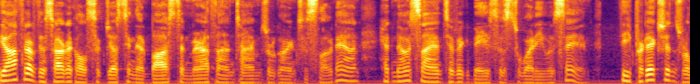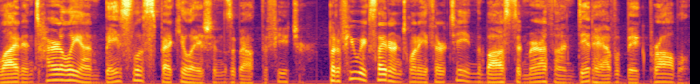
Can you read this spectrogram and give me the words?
The author of this article suggesting that Boston Marathon times were going to slow down had no scientific basis to what he was saying. The predictions relied entirely on baseless speculations about the future. But a few weeks later in 2013, the Boston Marathon did have a big problem.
